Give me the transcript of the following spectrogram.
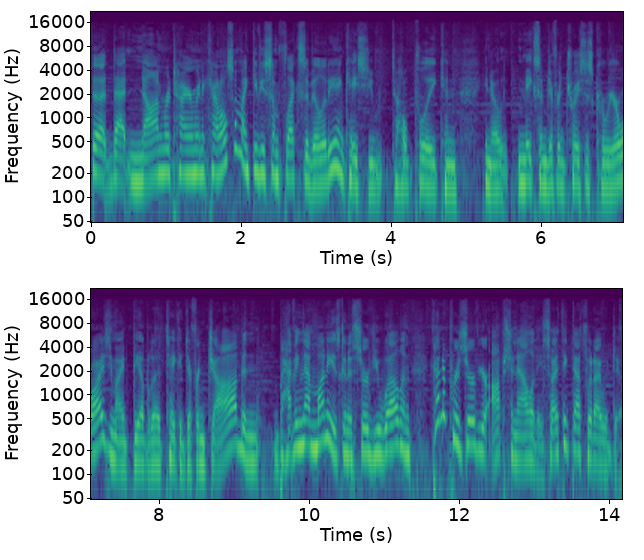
the, that non retirement account also might give you some flexibility in case you hopefully can, you know, make some different choices career wise. You might be able to take a different job, and having that money is going to serve you well and kind of preserve your optionality. So I think that's what I would do.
